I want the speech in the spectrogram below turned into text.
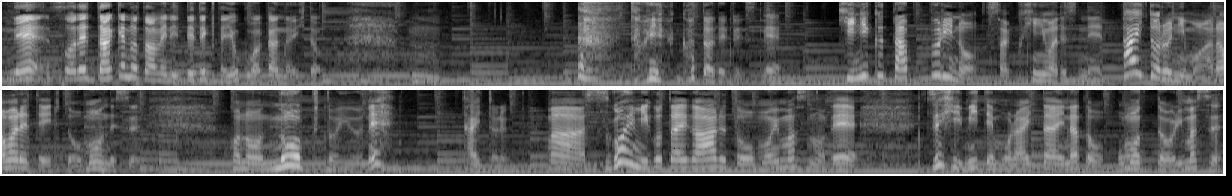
ねそれだけのために出てきたよくわかんない人。うん。ということでですね。皮肉たっぷりの作品はですねタイトルにも表れていると思うんです。この「ノープ」というねタイトル。まあすごい見応えがあると思いますのでぜひ見てもらいたいなと思っております。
